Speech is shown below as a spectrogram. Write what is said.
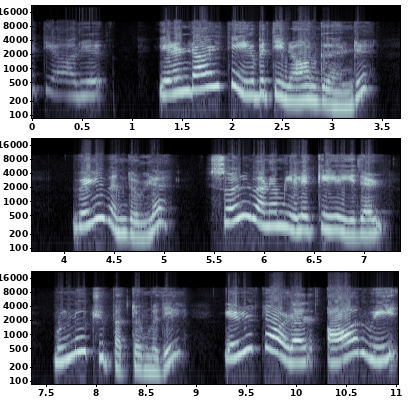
இருபத்தி ஆறு இரண்டாயிரத்தி இருபத்தி நான்கு அன்று வெளிவந்துள்ள சொல்வனம் இலக்கிய இதழ் முன்னூற்றி பத்தொன்பதில் எழுத்தாளர் ஆர் வி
